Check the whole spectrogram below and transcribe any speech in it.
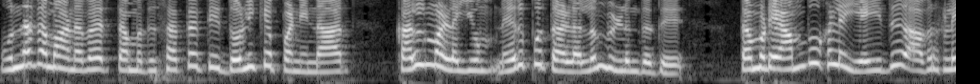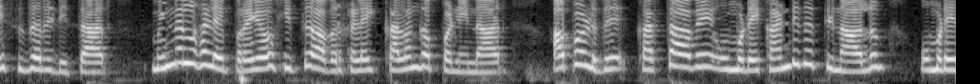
உன்னதமானவர் தமது சத்தத்தை தொனிக்க பண்ணினார். கல்மழையும் நெருப்பு தழலும் விழுந்தது. தம்முடைய அம்புகளை எய்து அவர்களை சிதறடித்தார். மின்னல்களை பிரயோகித்து அவர்களை கலங்க பண்ணினார். அப்பொழுது கர்த்தாவே உம்முடைய கண்டிதத்தினாலும் உம்முடைய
